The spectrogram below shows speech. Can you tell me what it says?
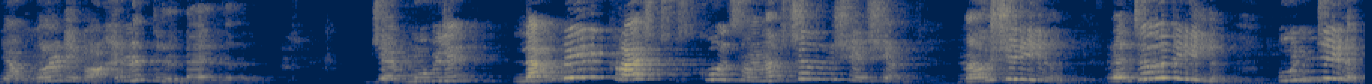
ഞങ്ങളുടെ വാഹനത്തിൽ ഉണ്ടായിരുന്നത് ജമ്മുവിലെ ലംബേരി ക്രൈസ്റ്റ് സ്കൂൾ സന്ദർശനത്തിനു ശേഷം നൌഷരിയിലും രജൌരിയിലും പുഞ്ചിലും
